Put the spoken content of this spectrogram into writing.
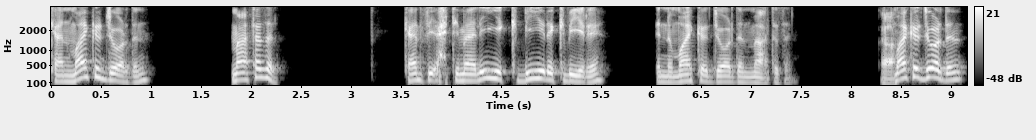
كان مايكل جوردن ما اعتزل كان في احتمالية كبيرة كبيرة إنه مايكل جوردن ما اعتزل آه. مايكل جوردن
